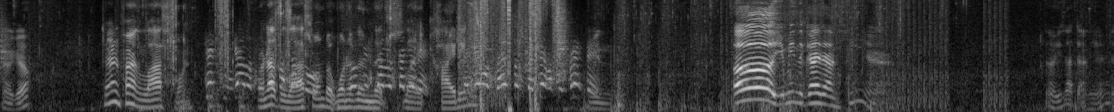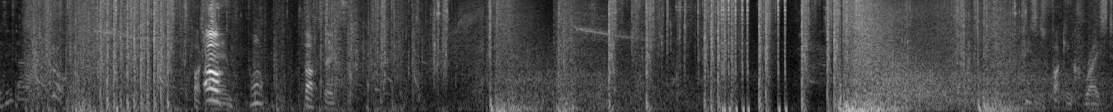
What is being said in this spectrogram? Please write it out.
There we go. Trying to find the last one. Or not the last one, but one of them that's, like, hiding. I mean, oh, you mean the guy down here? No, he's not down here. Is he down here? Fuck Oh, man. Well, fuck's sakes. Jesus fucking Christ.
